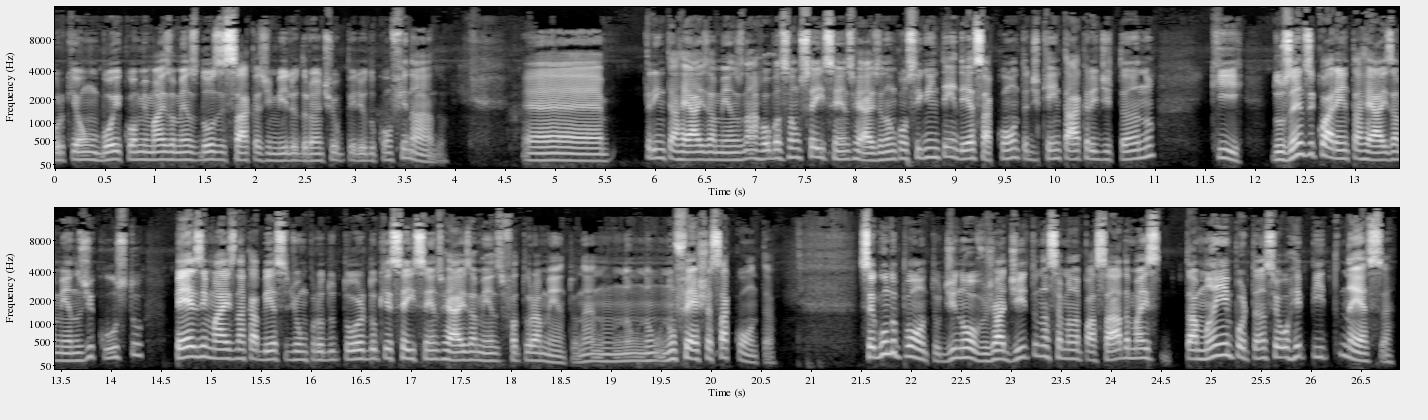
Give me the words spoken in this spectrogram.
porque um boi come mais ou menos 12 sacas de milho durante o período confinado. É, 30 reais a menos na arroba são 600 reais. Eu não consigo entender essa conta de quem está acreditando que 240 reais a menos de custo pese mais na cabeça de um produtor do que 600 reais a menos de faturamento. Né? Não, não, não fecha essa conta. Segundo ponto, de novo, já dito na semana passada, mas tamanha importância eu repito nessa.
